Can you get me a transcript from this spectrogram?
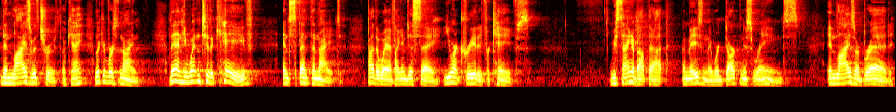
then lies with truth, okay? Look at verse 9. Then he went into the cave and spent the night. By the way, if I can just say, you aren't created for caves. We sang about that amazingly, where darkness reigns and lies are bred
